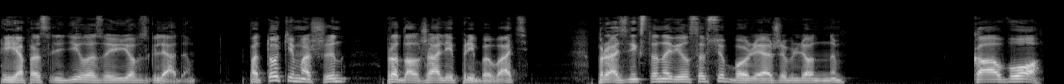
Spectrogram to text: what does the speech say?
и я проследила за ее взглядом. Потоки машин продолжали прибывать. Праздник становился все более оживленным. «Кого?»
